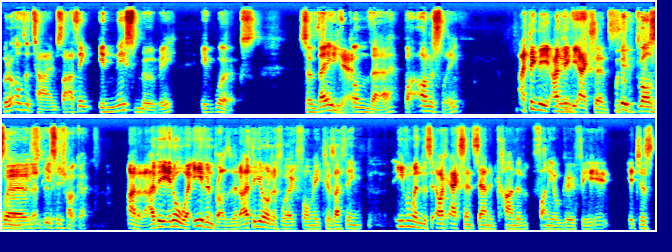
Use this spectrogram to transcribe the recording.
But at other times, like I think in this movie, it works. So they've Yeah. gone there, but honestly, I think the I think the accents. with Brosnan, it's, it's a shocker. I don't know. I think it all worked. Even Brosnan, I think it all just worked for me because I think even when the like, accent sounded kind of funny or goofy, it it just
